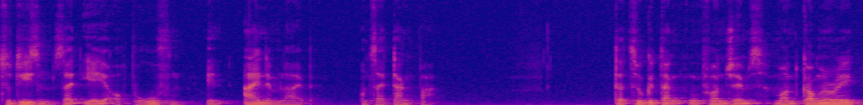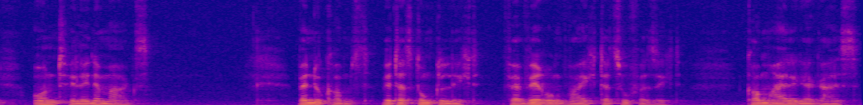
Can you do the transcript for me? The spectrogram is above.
Zu diesem seid ihr ja auch berufen, in einem Leib, und seid dankbar. Dazu Gedanken von James Montgomery und Helene Marx. Wenn du kommst, wird das Dunkellicht, Verwirrung weicht der Zuversicht. Komm, Heiliger Geist,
